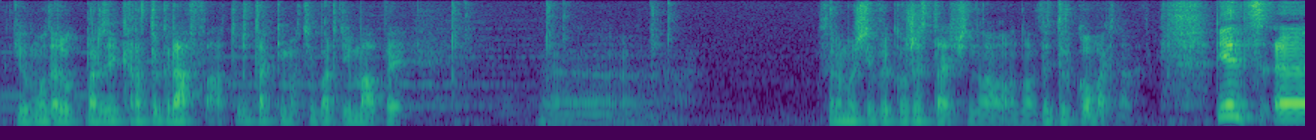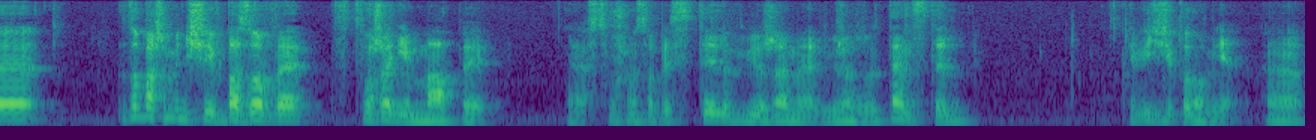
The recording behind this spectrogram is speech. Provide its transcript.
Takiego modelu bardziej kartografa, tu takie macie bardziej mapy, e, które możecie wykorzystać, no, no wydrukować nawet. Więc e, zobaczmy dzisiaj bazowe stworzenie mapy. E, stwórzmy sobie styl, wybierzemy, wybierzemy sobie ten styl. Widzicie ponownie, e,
